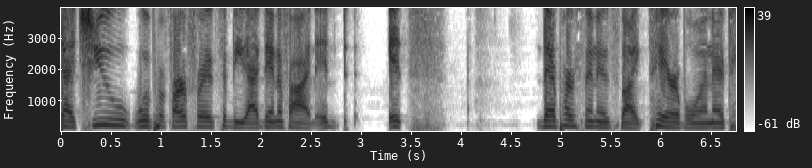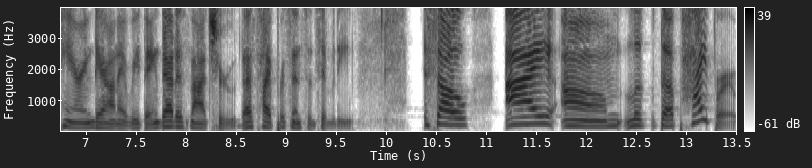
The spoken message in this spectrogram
that you would prefer for it to be identified, it, it's, that person is like terrible and they're tearing down everything. That is not true. That's hypersensitivity. So I um looked up hyper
